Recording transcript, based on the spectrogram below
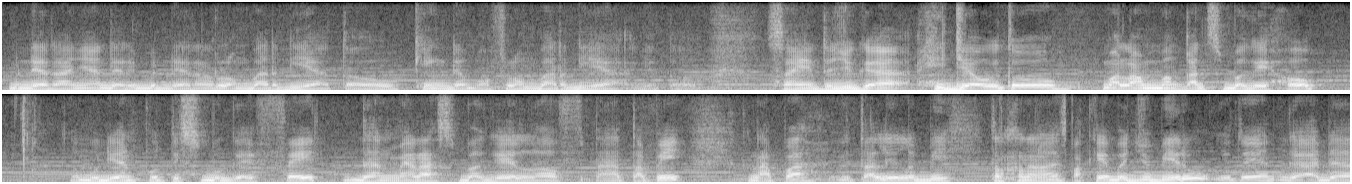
benderanya dari bendera Lombardia atau Kingdom of Lombardia gitu. Selain itu juga hijau itu melambangkan sebagai hope, kemudian putih sebagai faith dan merah sebagai love. Nah, tapi kenapa Itali lebih terkenalnya pakai baju biru gitu ya? Nggak ada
